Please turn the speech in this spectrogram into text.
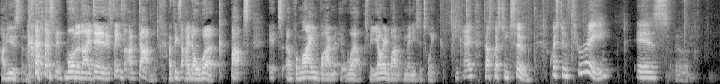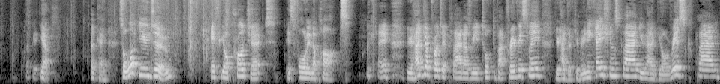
I've used them. it's a bit more than ideas. It's things that I've done and things that I know work. But it's uh, for my environment, it works. For your environment, you may need to tweak. Okay, so that's question two. Question three is, uh, yeah, okay. So what do you do if your project is falling apart? Okay, you had your project plan as we talked about previously, you had your communications plan, you had your risk plan,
